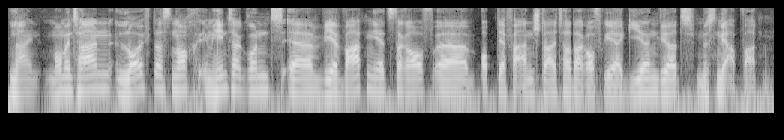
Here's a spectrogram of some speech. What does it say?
Nein, momentan läuft das noch im Hintergrund. Äh, wir warten jetzt darauf, äh, ob der Veranstalter darauf reagieren wird, müssen wir abwarten.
